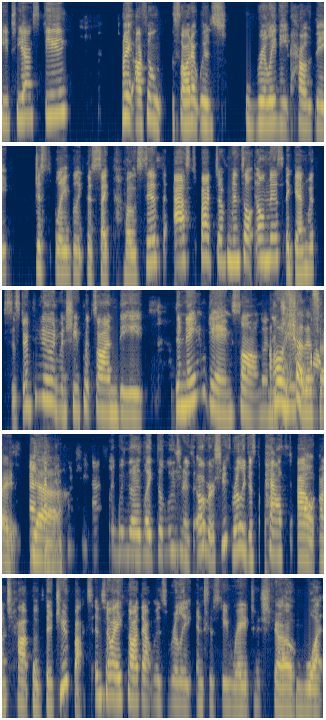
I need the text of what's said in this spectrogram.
PTSD. I also thought it was really neat how they displayed like the psychosis aspect of mental illness again with sister jude when she puts on the the name game song oh yeah that's right. and, yeah. and actually when the like delusion is over she's really just passed out on top of the jukebox. And so i thought that was really interesting way to show what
